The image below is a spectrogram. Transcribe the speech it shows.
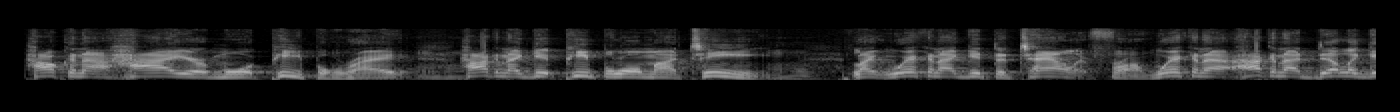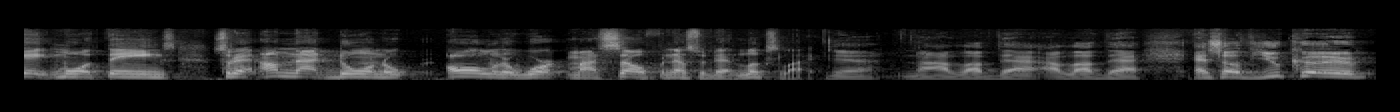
How can I hire more people, right? Mm-hmm. How can I get people on my team? Mm-hmm. Like where can I get the talent from? Where can I how can I delegate more things so that I'm not doing the, all of the work myself and that's what that looks like. Yeah, no, I love that. I love that. And so, if you could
